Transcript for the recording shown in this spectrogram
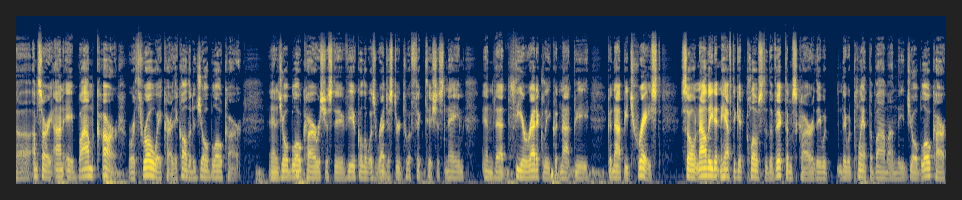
Uh, I'm sorry, on a bomb car or a throwaway car. They called it a Joe Blow car. And a Joe Blow car was just a vehicle that was registered to a fictitious name and that theoretically could not be could not be traced. So now they didn't have to get close to the victim's car. They would they would plant the bomb on the Joe Blow car,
